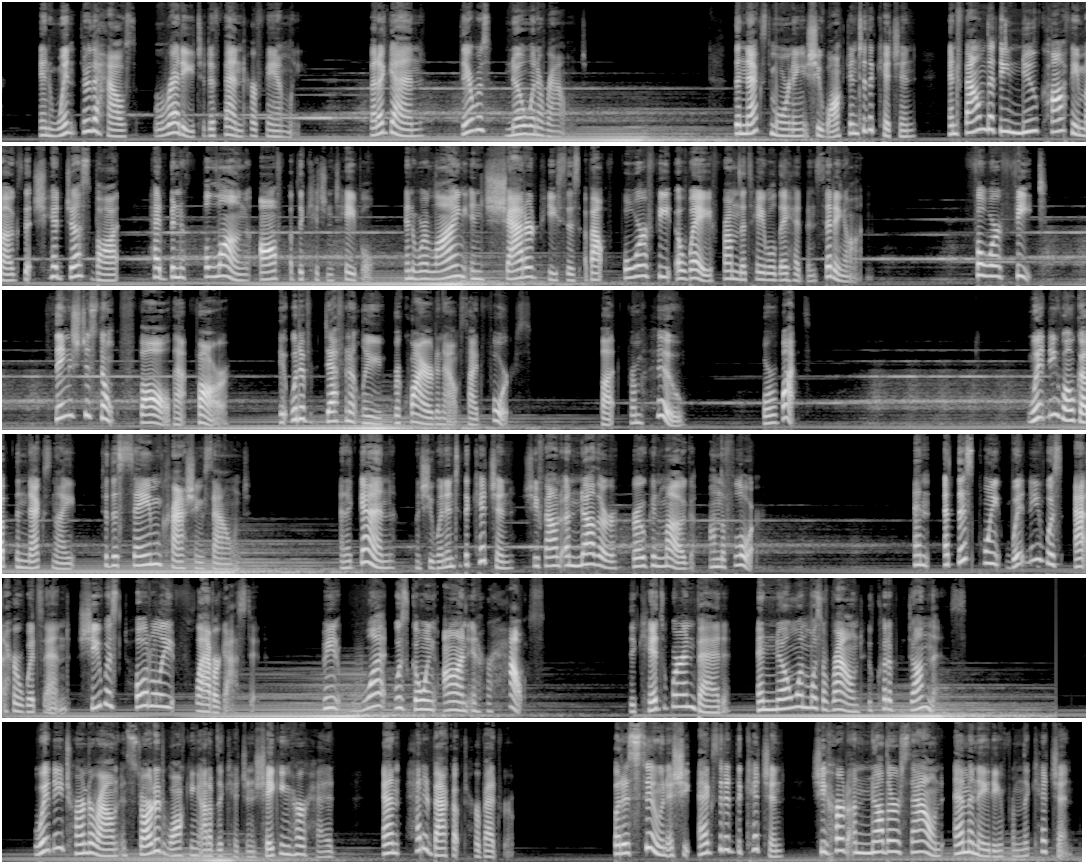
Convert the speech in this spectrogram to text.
and went through the house ready to defend her family. But again, there was no one around. The next morning, she walked into the kitchen and found that the new coffee mugs that she had just bought had been flung off of the kitchen table and were lying in shattered pieces about four feet away from the table they had been sitting on. Four feet. Things just don't fall that far. It would have definitely required an outside force. But from who? Or what? Whitney woke up the next night to the same crashing sound. And again, when she went into the kitchen, she found another broken mug on the floor. And at this point, Whitney was at her wits' end. She was totally flabbergasted. I mean, what was going on in her house? The kids were in bed, and no one was around who could have done this. Whitney turned around and started walking out of the kitchen, shaking her head, and headed back up to her bedroom. But as soon as she exited the kitchen, she heard another sound emanating from the kitchen.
